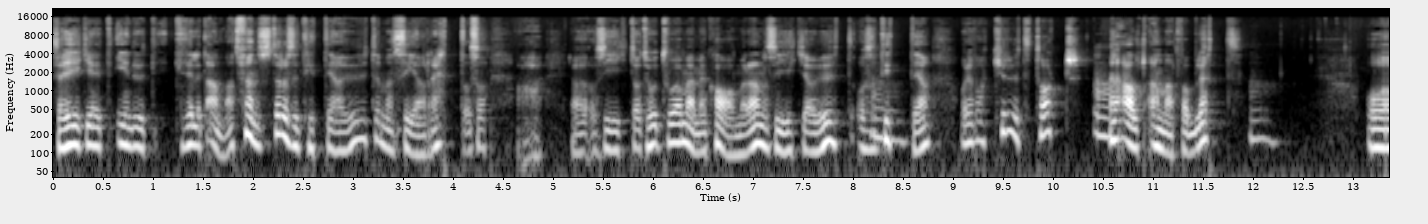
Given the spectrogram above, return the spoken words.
Så jag gick in, ut till ett annat fönster och så tittade jag ut, men ser jag rätt? Och så, ja, ja, och så gick, tog, tog jag med mig kameran och så gick jag ut och så tittade jag och det var kruttorrt. Men allt annat var blött. Och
